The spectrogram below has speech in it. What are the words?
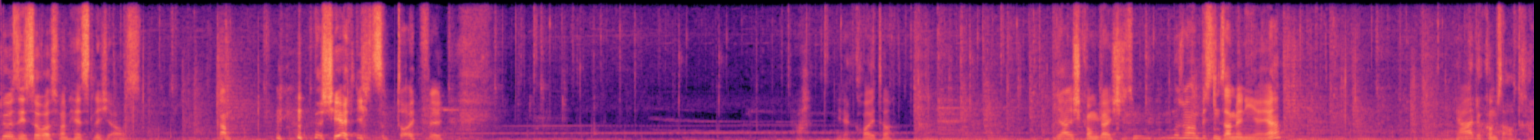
Du siehst sowas von hässlich aus. Komm. Scher dich zum Teufel. Kräuter. Ja, ich komme gleich. Ich muss mal ein bisschen sammeln hier, ja? Ja, du kommst auch dran.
